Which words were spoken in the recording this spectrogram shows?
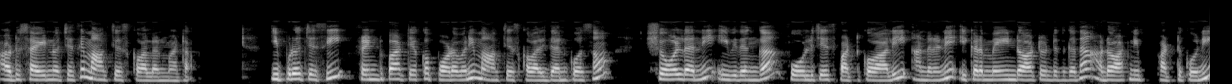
అటు సైడ్ వచ్చేసి మార్క్ చేసుకోవాలన్నమాట. ఇప్పుడు వచ్చేసి ఫ్రంట్ పార్ట్ యొక్క పొడవని మార్క్ చేసుకోవాలి. దానికోసం షోల్డర్ని ఈ విధంగా ఫోల్డ్ చేసి పట్టుకోవాలి. అందులోనే ఇక్కడ మెయిన్ డాట్ ఉంటుంది కదా ఆ డాట్ని పట్టుకొని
